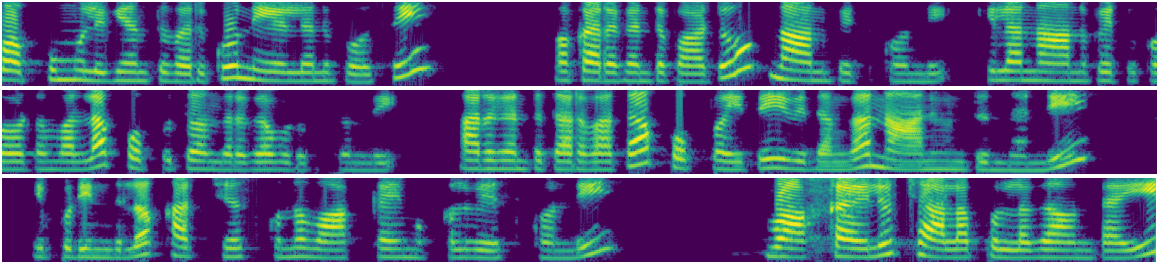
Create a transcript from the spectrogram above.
పప్పు ములిగేంత వరకు నీళ్ళని పోసి ఒక అరగంట పాటు నానబెట్టుకోండి ఇలా నానబెట్టుకోవడం వల్ల పప్పు తొందరగా ఉడుకుతుంది. అరగంట తర్వాత పప్పు అయితే ఈ విధంగా నాని ఉంటుందండి. ఇప్పుడు ఇందులో కట్ చేసుకున్న వాక్కాయ ముక్కలు వేసుకోండి. వాక్కాయలు చాలా పుల్లగా ఉంటాయి.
